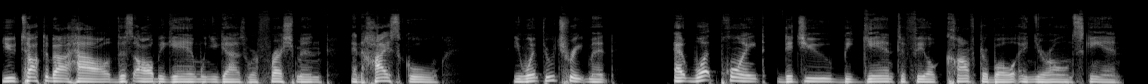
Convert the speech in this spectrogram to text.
You talked about how this all began when you guys were freshmen in high school you went through treatment. At what point did you begin to feel comfortable in your own skin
